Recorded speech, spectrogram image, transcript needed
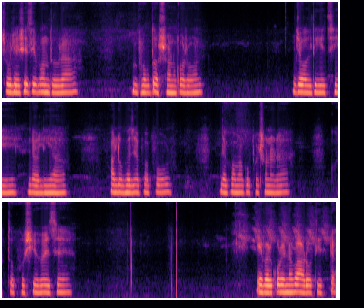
চলে এসেছি বন্ধুরা, ভোগ দর্শন করুন। জল দিয়েছি, ডালিয়া। আলু ভাজা পাঁপড়। দেখো আমার গোপাল সোনারা কত খুশি হয়েছে। এবার করে নেব আরতিটা।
